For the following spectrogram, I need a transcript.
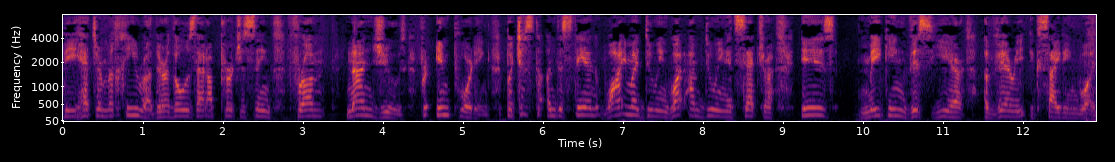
the heter mechira. There are those that are purchasing from non-Jews for importing. But just to understand why am I doing what I'm doing, etc., is making this year a very exciting one.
